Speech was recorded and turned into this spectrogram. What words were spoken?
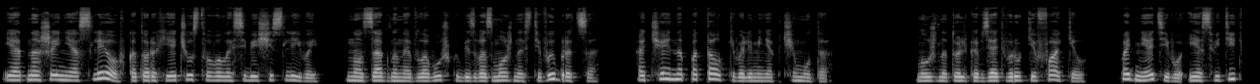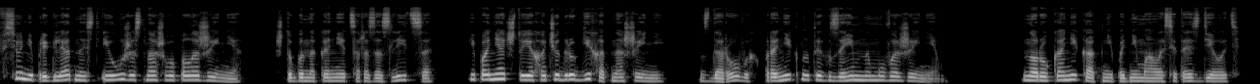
И отношения с Лео, в которых я чувствовала себя счастливой, но загнанной в ловушку без возможности выбраться, отчаянно подталкивали меня к чему-то. Нужно только взять в руки факел, поднять его и осветить всю неприглядность и ужас нашего положения, чтобы, наконец, разозлиться и понять, что я хочу других отношений, здоровых, проникнутых взаимным уважением. Но рука никак не поднималась это сделать,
